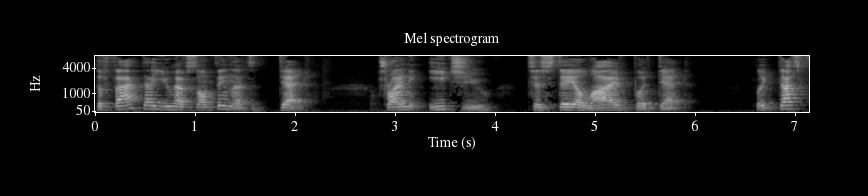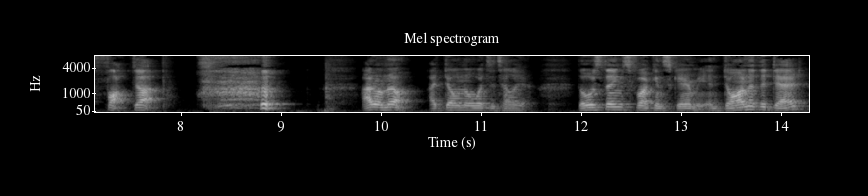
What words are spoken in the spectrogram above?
the fact that you have something that's dead trying to eat you to stay alive but dead. Like, that's fucked up. I don't know. I don't know what to tell you. Those things fucking scare me. And Dawn of the Dead.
